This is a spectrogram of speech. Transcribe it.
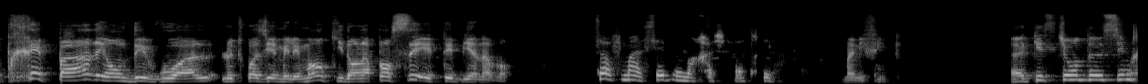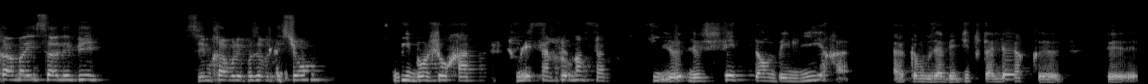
prépare et on dévoile le troisième élément qui, dans la pensée, était bien avant. Sauf Magnifique. Euh, question de Simcha Maïssa Levi. Simcha, vous voulez poser votre question? Oui, bonjour. Je voulais simplement savoir le, fait d'embellir, euh, comme vous avez dit tout à l'heure que, euh,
